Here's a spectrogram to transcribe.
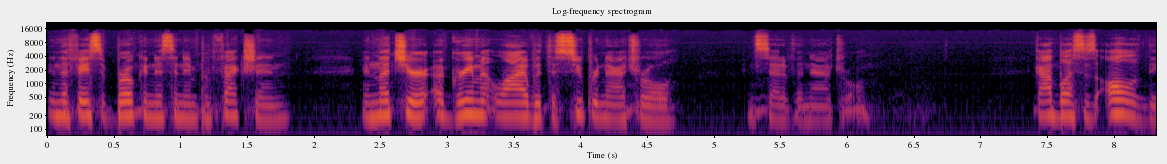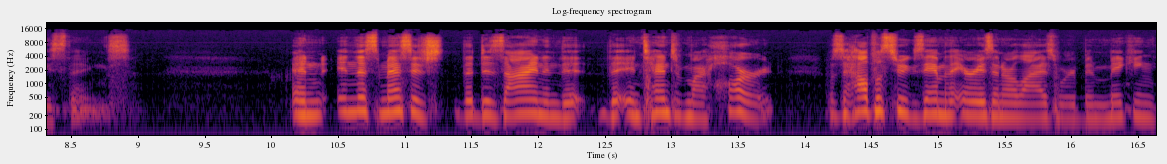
in the face of brokenness and imperfection, and let your agreement lie with the supernatural instead of the natural. God blesses all of these things. And in this message, the design and the, the intent of my heart was to help us to examine the areas in our lives where we've been making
